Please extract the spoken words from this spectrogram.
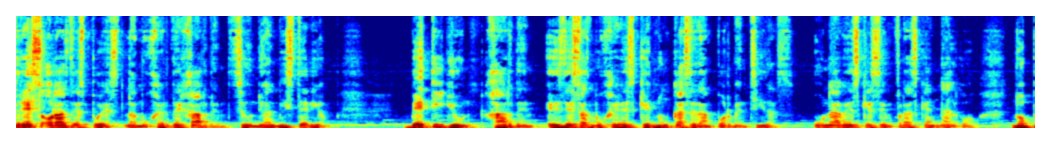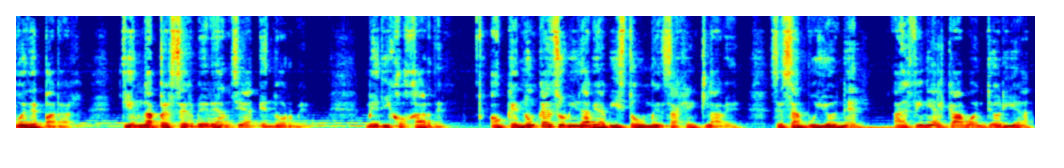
Tres horas después, la mujer de Harden se unió al misterio. Betty June Harden es de esas mujeres que nunca se dan por vencidas. Una vez que se enfrasca en algo, no puede parar. Tiene una perseverancia enorme, me dijo Harden. Aunque nunca en su vida había visto un mensaje en clave, se zambulló en él. Al fin y al cabo, en teoría,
